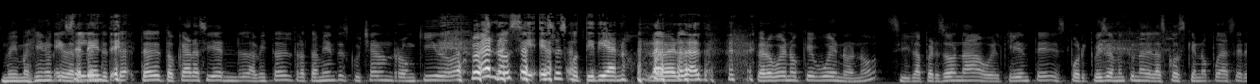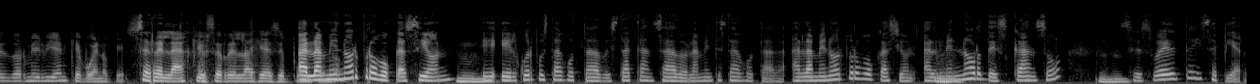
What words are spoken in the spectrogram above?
me imagino que de repente te, ha de tocar así en la mitad del tratamiento escuchar un ronquido. Ah, no, sí, eso es cotidiano, la verdad. Pero bueno, qué bueno, ¿no? Si la persona o el cliente es porque precisamente una de las cosas que no puede hacer es dormir bien, qué bueno que se relaje. Que se relaje a ese punto. A la menor provocación, eh, el cuerpo está agotado, está cansado, la mente está agotada. A la menor provocación, al menor descanso, se suelta y se pierde.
